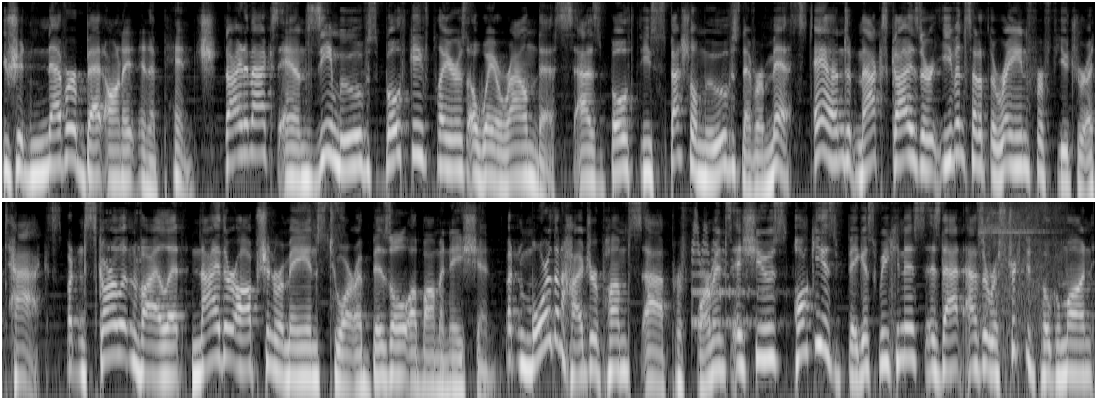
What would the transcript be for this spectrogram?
you should never bet on it in a pinch. Dynamax and Z moves both gave players a way around this, as both these special moves never missed, and Max Geyser even set up the rain for future attacks. But in Scarlet and Violet, neither option remains to our Abyssal Abomination. But more than Hydro Pump's uh, performance issues, Palkia's biggest weakness is that as a restricted Pokemon,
